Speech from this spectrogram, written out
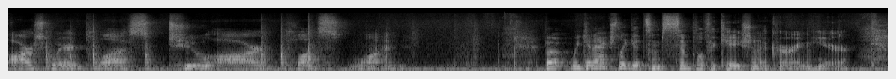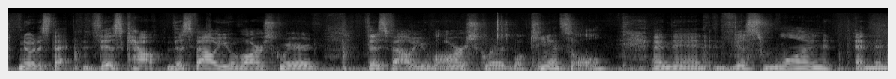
r squared plus 2r plus 1 but we can actually get some simplification occurring here. Notice that this, cal this value of r squared, this value of r squared will cancel, and then this one and then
